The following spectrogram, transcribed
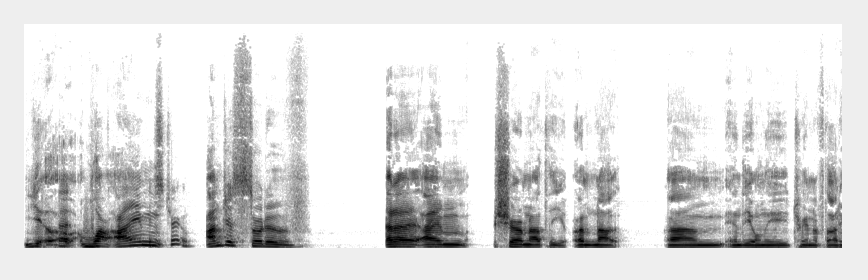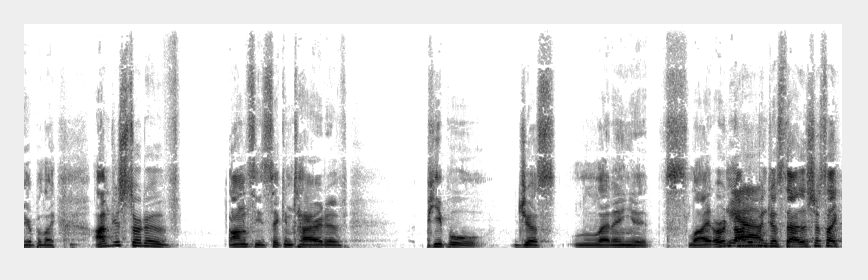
yeah, uh, well, I'm, It's true. I'm just sort of, and I, I'm sure I'm not the, I'm not, um, in the only train of thought here, but like, I'm just sort of, honestly, sick and tired of people just letting it slide, or not even just that. It's just like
